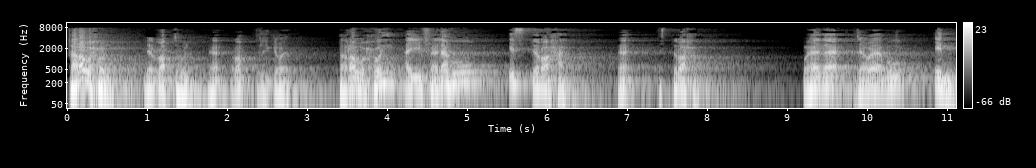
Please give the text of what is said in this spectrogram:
فروح للربط هنا ربط للجواب. فروح أي فله استراحة استراحة. وهذا جواب إن.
